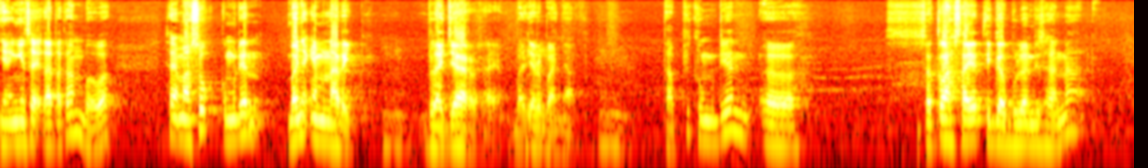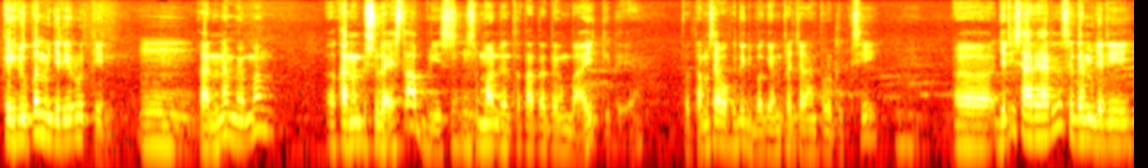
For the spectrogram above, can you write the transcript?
Yang ingin saya katakan bahwa saya masuk kemudian banyak yang menarik. Hmm. Belajar saya, belajar hmm. banyak. Hmm. Tapi kemudian uh, setelah saya tiga bulan di sana, kehidupan menjadi rutin. Hmm. Karena memang Eh, karena sudah established mm -hmm. semua dan tertata dengan baik gitu ya terutama saya waktu itu di bagian perencanaan produksi mm -hmm. uh, jadi sehari-hari itu sudah menjadi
